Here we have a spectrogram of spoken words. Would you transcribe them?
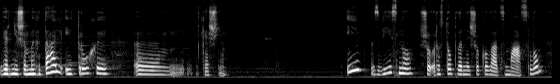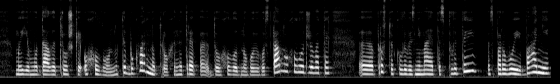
вірніше мигдаль і трохи е, кешю. І, звісно, розтоплений шоколад з маслом. Ми йому дали трошки охолонути, буквально трохи, не треба до холодного його стану охолоджувати. Е, Просто коли ви знімаєте з плити, з парової бані,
